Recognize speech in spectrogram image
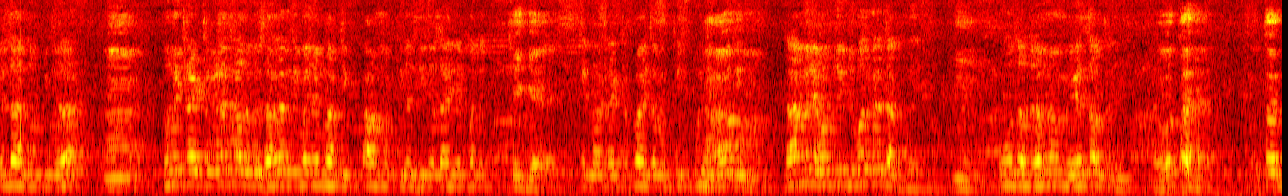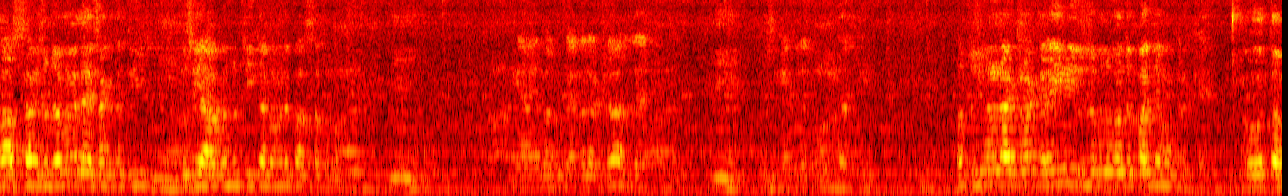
ਕਿੱਲਾ ਲੋਕੀ ਦਾ? ਹਾਂ। ਤੁਸੀਂ ਟਰੈਕਟਰ ਕਿਹੜਾ ਚਲਾ ਲੋਗੇ ਸਾਰਾ ਦਿਨ ਮੈਂ ਮਰਜ਼ੀ ਆ ਮੱਕੀ ਦਾ ਸੀਜ਼ਨ ਜੇ ਆਪਾਂ ਨੇ। ਠੀਕ ਹੈ। ਕਿੰਨਾ ਟਰੈਕਟਰ ਭਾਈ ਤਾਂ ਮੱਕੀ ਦੀ ਕੋਈ ਹਾਂ। ਨਹੀਂ। ਨਾ ਮੇਰੇ ਹੁਣ ਜੀ ਦੁਬਾਰਾ ਕਰ ਹੋਇਆ ਜੀ ਹੂੰ। ਉਹ ਤਾਂ ਸਾਨੂੰ ਮੇਲ ਤਾਂ ਹੁੰਦਾ ਜੀ ਉਹ ਤਾਂ ਹੈ। ਉਹ ਤਾਂ ਬਸ ਸਾਰੇ ਤੁਹਾਡਾ ਮੈਂ ਲੈ ਸਕਦੇ ਤੁਸੀਂ। ਹੂੰ। ਤੁਸੀਂ ਆਪ ਮੈਨੂੰ ਟੀਕਾ ਲਾਉਣੇ ਪਾਸ ਤਾਂ ਹੁੰਦੇ ਹੂੰ। ਮੈਂ ਆਇਆ ਮੈਂ ਕਹਿੰਦਾ ਆ ਲੈ ਹੂੰ। ਤੁਸੀਂ ਕਹਿੰਦੇ ਕੋਈ ਗੱਲ ਨਹੀਂ। ਪਰ ਤੁਸੀਂ ਮੈਨੂੰ ਡਾਕਟਰ ਕਰਿਆ ਹੀ ਨਹੀਂ ਤੁਸੀਂ ਮੈਨੂੰ ਬੰਦੇ ਪੰਜ ਮੁੱਕ ਰੱਖਿਆ। ਉਹ ਤਾਂ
